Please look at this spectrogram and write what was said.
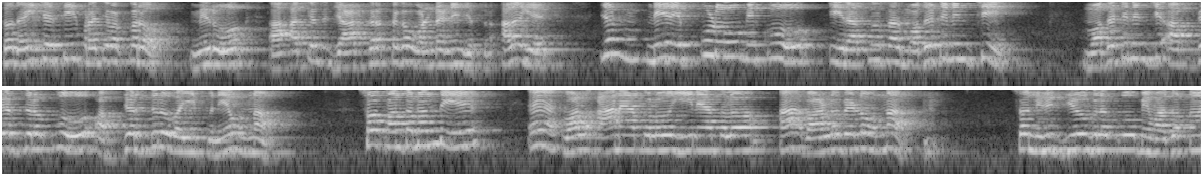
సో దయచేసి ప్రతి ఒక్కరూ మీరు అత్యంత జాగ్రత్తగా ఉండండి అని చెప్తున్నాను అలాగే నేను ఎప్పుడు మీకు ఈ రత్నం సార్ మొదటి నుంచి మొదటి నుంచి అభ్యర్థులకు అభ్యర్థుల వైపునే ఉన్నాం. సో కొంతమంది వాళ్ళు ఆ నేతలో ఈ నేతలో వాళ్ళు వీళ్ళు ఉన్నారు. సో నిరుద్యోగులకు మేము అదున్నాం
